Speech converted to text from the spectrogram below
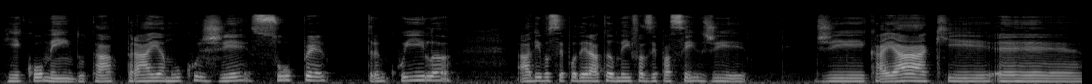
Recomendo, tá? Praia Mucugê, super tranquila. Ali você poderá também fazer passeios de de caiaque, é,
